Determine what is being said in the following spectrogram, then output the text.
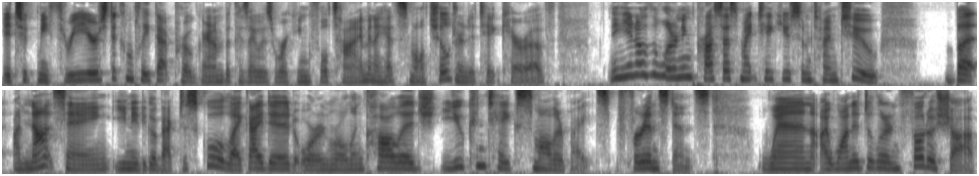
It took me three years to complete that program because I was working full time and I had small children to take care of. And you know, the learning process might take you some time too. But I'm not saying you need to go back to school like I did or enroll in college. You can take smaller bites. For instance, when I wanted to learn Photoshop,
